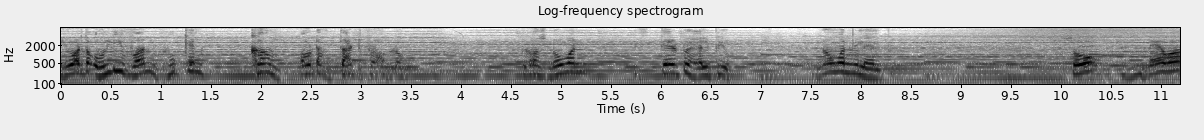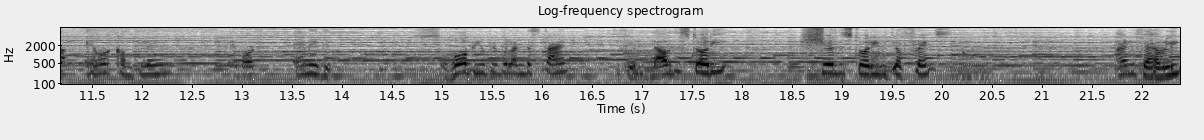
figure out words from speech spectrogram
you are the only one who can come out of that problem. Because no one is there to help you. No one will help you. So never ever complain about anything. So hope you people understand. If you love the story share the story with your friends and family.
